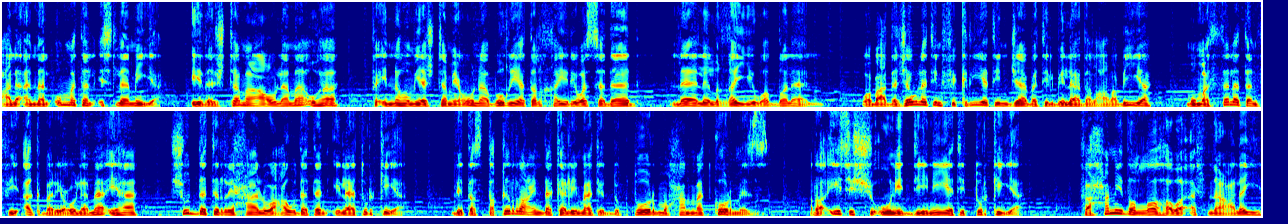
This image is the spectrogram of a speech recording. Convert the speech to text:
على أن الأمة الإسلامية إذا اجتمع علماؤها فإنهم يجتمعون بغية الخير والسداد لا للغي والضلال. وبعد جولة فكرية جابت البلاد العربية ممثلة في أكبر علمائها شدت الرحال عودة إلى تركيا لتستقر عند كلمات الدكتور محمد كورمز رئيس الشؤون الدينية التركية. فحمد الله وأثنى عليه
